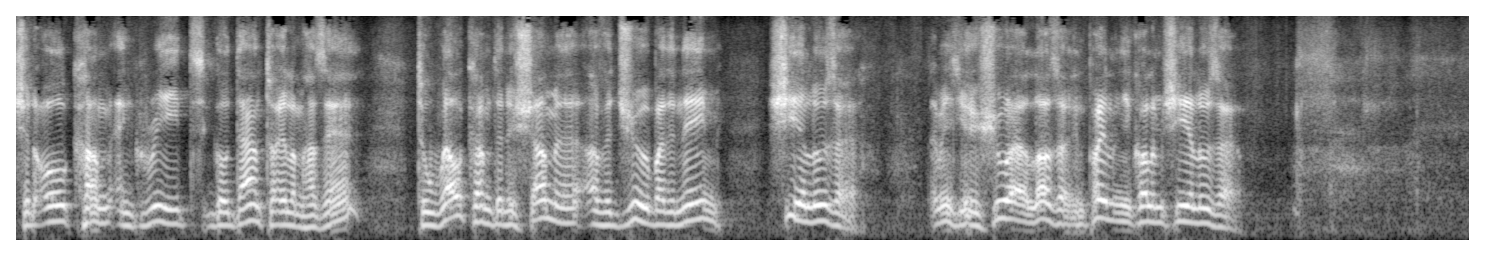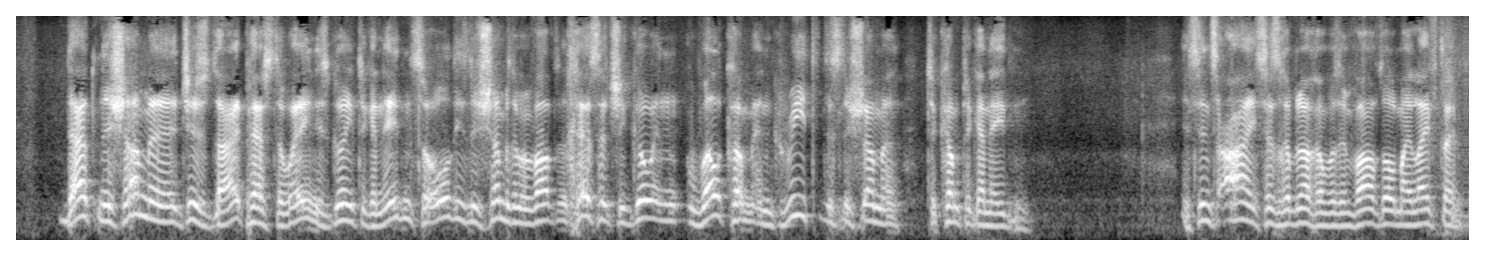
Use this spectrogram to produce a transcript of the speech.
should all come and greet, go down to Olam Hazeh, to welcome the neshama of a Jew by the name Shia Luzer. That means Yeshua Lozer. In Poland you call him Shia Luzer. That neshama just died, passed away, and is going to Gan Eden. So all these neshamas that were involved in Chesed should go and welcome and greet this neshama to come to Gan Eden. And since I, says Reb Nachum, was involved all my lifetime,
